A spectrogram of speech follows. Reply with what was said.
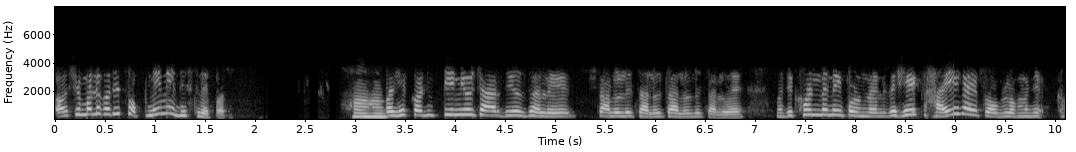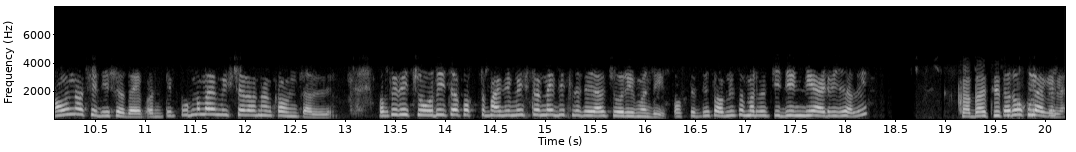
असे मला कधी स्वप्नही नाही दिसले पण. हा हा. पण हे कंटिन्यू चार दिवस झाले. चालवले चालू चालवले चालू आहे. म्हणजे खंड नाही पडून राहिले. तर हे आहे काय प्रॉब्लेम म्हणजे काहून असे दिसत आहे पण ते पूर्ण माझ्या मिस्टरांना काहून चालले. फक्त ते चोरीचं फक्त माझे मिस्टर नाही दिसले त्या चोरीमध्ये. फक्त ती स्वामी समर्थाची दिंडी आडवी झाली. कदाचित तर रोखला गेला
